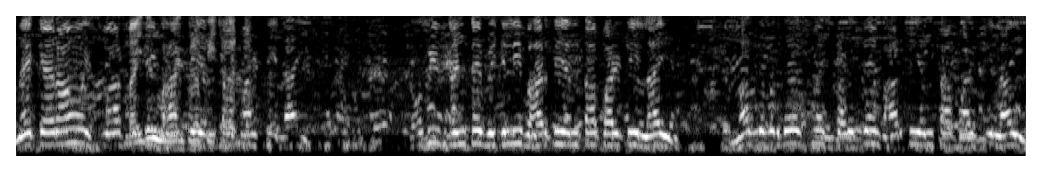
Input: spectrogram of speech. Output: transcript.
मैं कह रहा हूँ स्मार्ट सिटी भारतीय जनता पार्टी लाई। चौबीस घंटे बिजली भारतीय जनता पार्टी लाई। मध्य प्रदेश में सड़कें भारतीय जनता पार्टी लाई।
